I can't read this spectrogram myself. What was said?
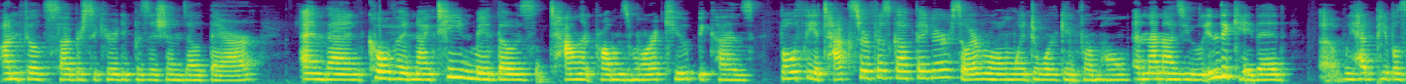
unfilled cybersecurity positions out there and then COVID 19 made those talent problems more acute because both the attack surface got bigger, so everyone went to working from home. And then, as you indicated, uh, we had people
